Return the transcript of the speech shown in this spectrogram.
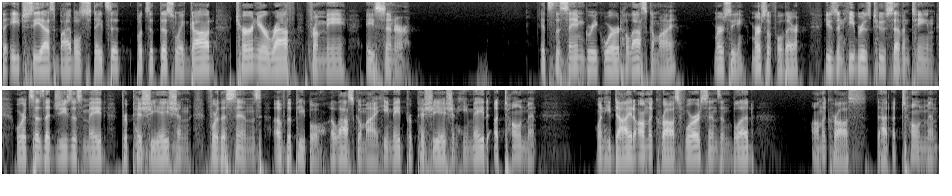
The HCS Bible states it, puts it this way God, turn your wrath from me, a sinner. It's the same Greek word hilaskomai, mercy, merciful there, used in Hebrews 2:17 where it says that Jesus made propitiation for the sins of the people. Hilaskomai, he made propitiation, he made atonement when he died on the cross for our sins and bled on the cross. That atonement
